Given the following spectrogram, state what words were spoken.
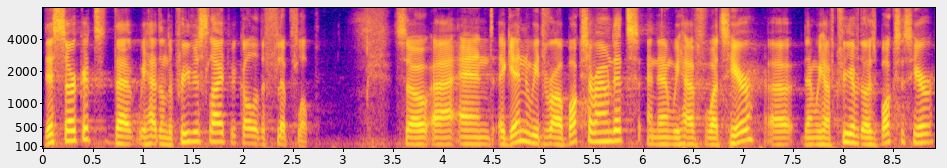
This circuit that we had on the previous slide, we call it a flip-flop. So, uh, and again, we draw a box around it, and then we have what's here. Uh, then we have three of those boxes here.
